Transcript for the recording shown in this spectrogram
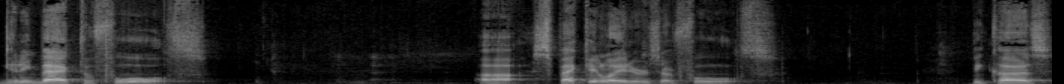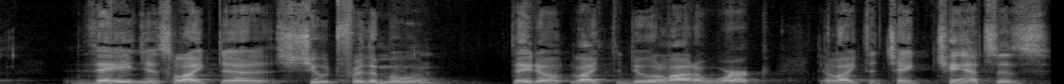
Getting back to fools, uh, speculators are fools because they just like to shoot for the moon. They don't like to do a lot of work. They like to take chances.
